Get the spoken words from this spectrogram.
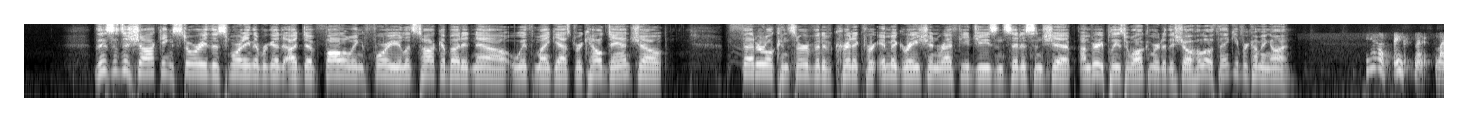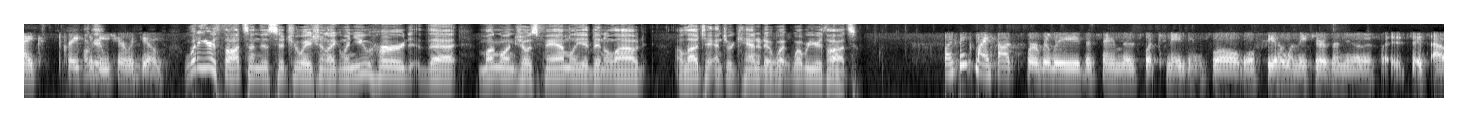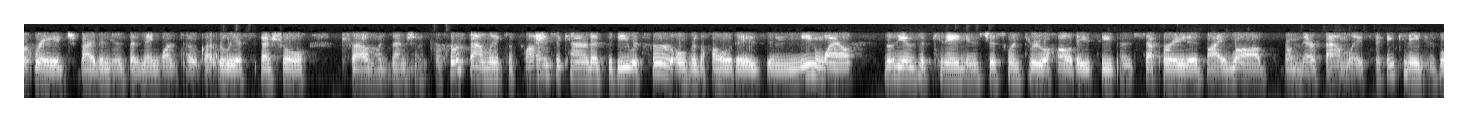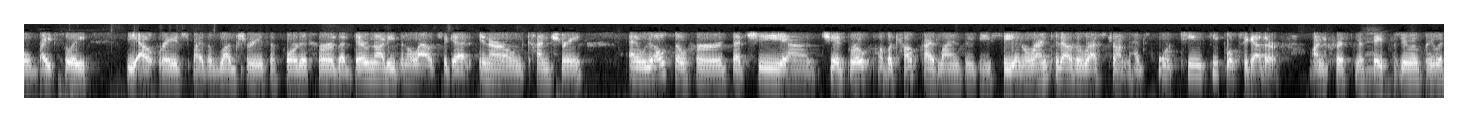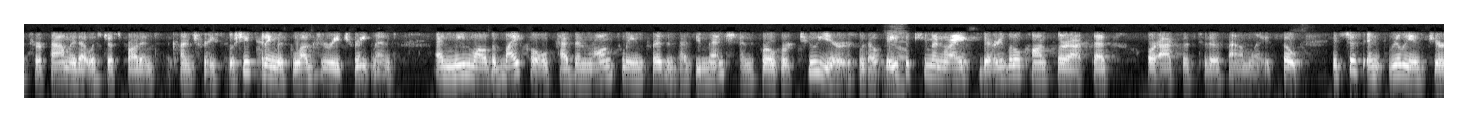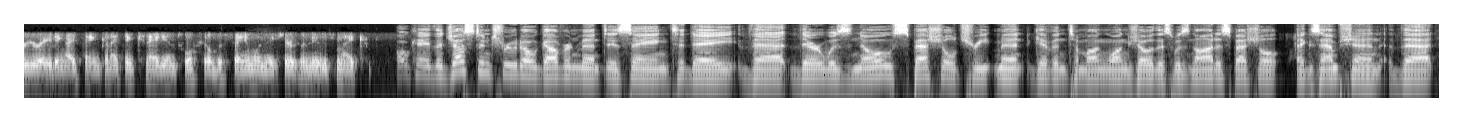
This is a shocking story this morning that we're going to uh, following for you. Let's talk about it now with my guest, Raquel Dancho, federal conservative critic for immigration, refugees, and citizenship. I'm very pleased to welcome her to the show. Hello, thank you for coming on. Yeah, thanks, Mike. Great okay. to be here with you. What are your thoughts on this situation? Like when you heard that Meng Wanzhou's family had been allowed allowed to enter Canada, what, what were your thoughts? I think my thoughts were really the same as what Canadians will will feel when they hear the news. It's, it's outrage by the news that Meng Wanzhou got really a special travel exemption for her family to fly into Canada to be with her over the holidays. And meanwhile, millions of Canadians just went through a holiday season separated by law from their families. I think Canadians will rightfully be outraged by the luxuries afforded her that they're not even allowed to get in our own country. And we also heard that she uh, she had broke public health guidelines in BC and rented out a restaurant and had 14 people together on Christmas Day, mm. presumably with her family that was just brought into the country. So she's getting this luxury treatment. And meanwhile, the Michaels had been wrongfully imprisoned, as you mentioned, for over two years without basic yeah. human rights, very little consular access, or access to their families. So it's just really infuriating, I think, and I think Canadians will feel the same when they hear the news, Mike. Okay, the Justin Trudeau government is saying today that there was no special treatment given to Meng Wanzhou. This was not a special exemption. That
